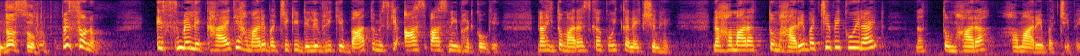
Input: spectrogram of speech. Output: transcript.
दस सौ। तो सुनो। इसमें लिखा है कि हमारे बच्चे की डिलीवरी के बाद तुम इसके आसपास नहीं भटकोगे। ना ही तुम्हारा इसका कोई कनेक्शन है। ना हमारा तुम्हारे बच्चे पे कोई राइट ना तुम्हारा हमारे बच्चे पे।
